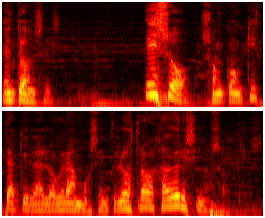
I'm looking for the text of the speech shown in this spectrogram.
Entonces, eso son conquistas que la logramos entre los trabajadores y nosotros,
